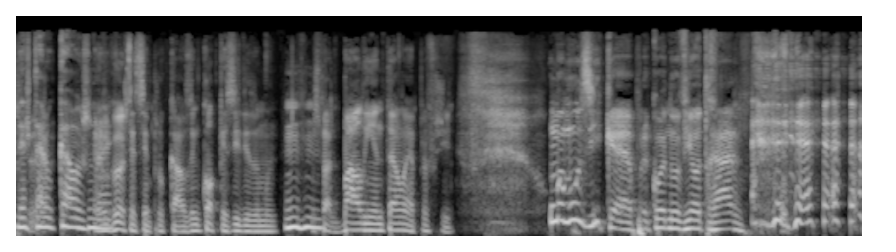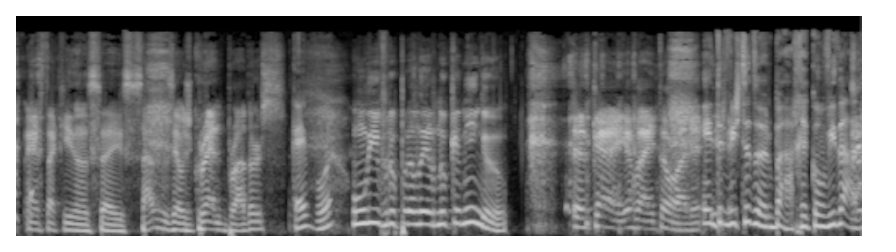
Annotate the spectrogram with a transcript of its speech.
deve estar o caos, não é? Uhum. Agosto é sempre o caos em qualquer sítio do mundo. Mas pronto, Bali então é para fugir. Uma música para quando o avião aterrar. Esta aqui não sei se sabes, é os Grand Brothers. Ok, boa. Um livro para ler no caminho. Ok, é bem, então olha. Entrevistador barra convidado.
